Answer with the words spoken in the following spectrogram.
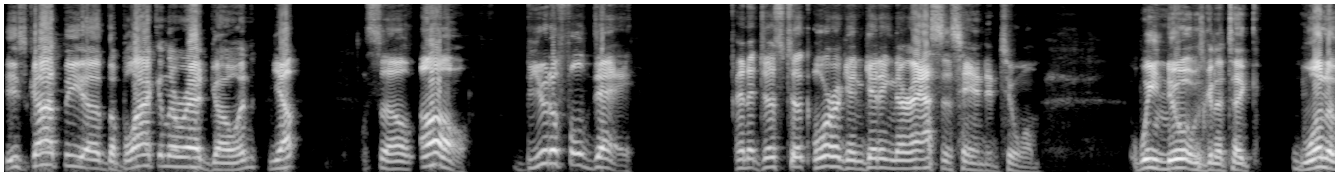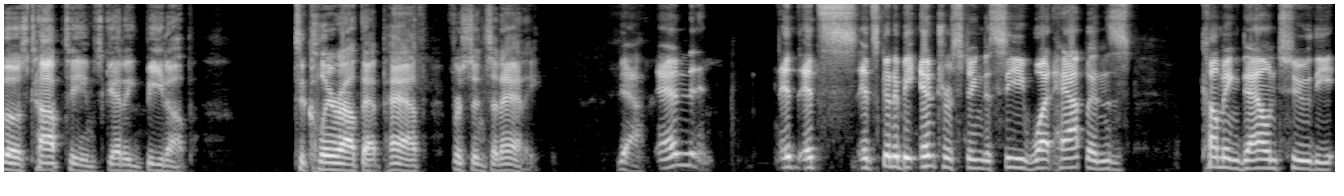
He's got the uh, the black and the red going. Yep. So, oh, beautiful day. And it just took Oregon getting their asses handed to them. We knew it was going to take one of those top teams getting beat up to clear out that path for Cincinnati. Yeah, and it, it's it's going to be interesting to see what happens coming down to the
